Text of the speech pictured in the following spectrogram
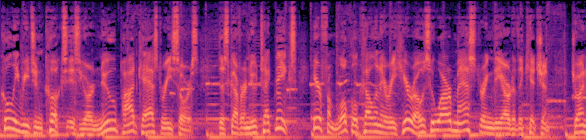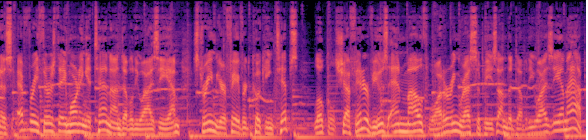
Coulee Region Cooks is your new podcast resource. Discover new techniques, hear from local culinary heroes who are mastering the art of the kitchen. Join us every Thursday morning at 10 on WIZM. Stream your favorite cooking tips, local chef interviews, and mouth-watering recipes on the WIZM app,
